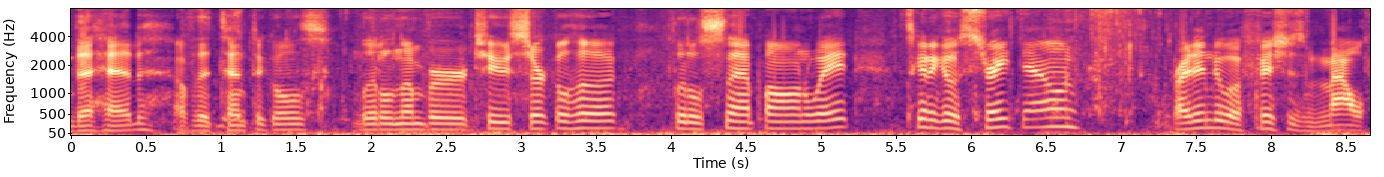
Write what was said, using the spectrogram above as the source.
the head of the tentacles. Little number two circle hook, little snap on weight. It's gonna go straight down, right into a fish's mouth.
